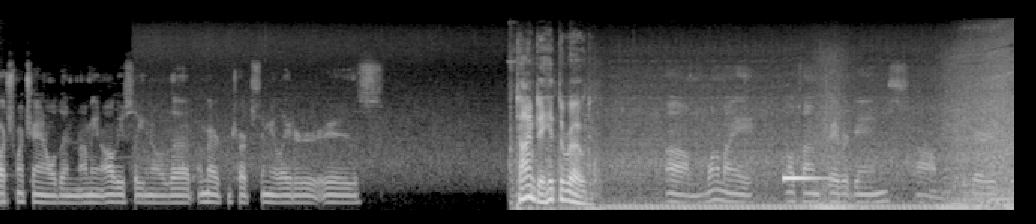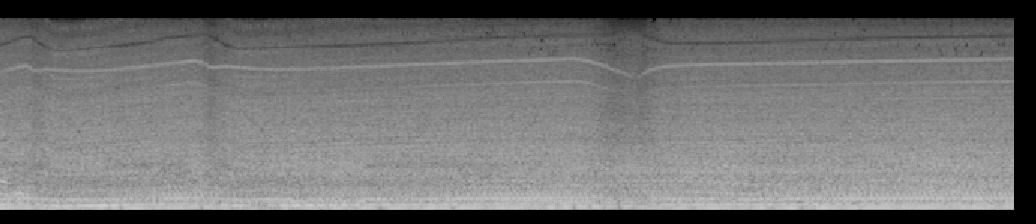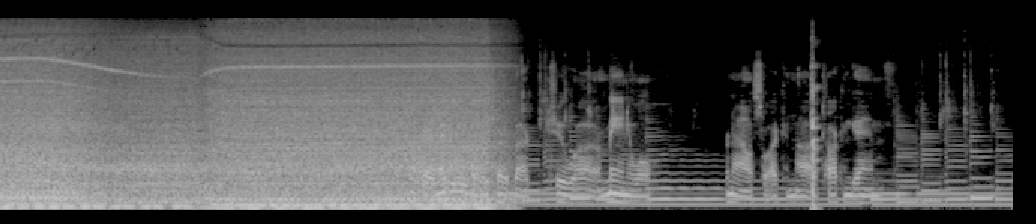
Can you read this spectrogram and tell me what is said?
Watch my channel, then I mean, obviously, you know that American Truck Simulator is Time to hit the road. um, one of my all-time favorite games. Um, various reasons. Okay, maybe we better set it back to uh, manual for now, so I can uh, talk in game.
